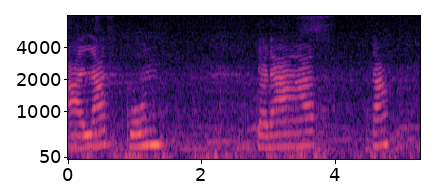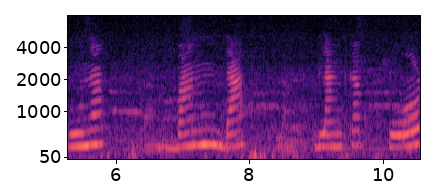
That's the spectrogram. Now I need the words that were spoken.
alas con trasta una banda Blanca. por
